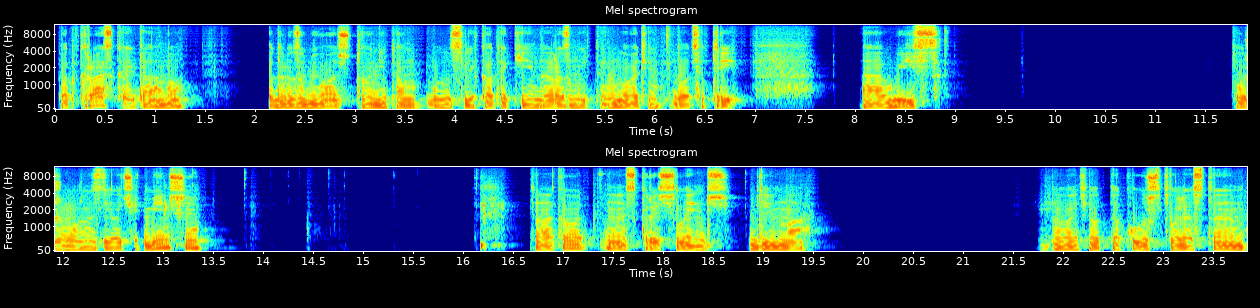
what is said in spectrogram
под краской, да, но подразумевает, что они там будут слегка такие, да, размытые. Ну давайте 23. А with тоже можно сделать чуть меньше. Так, вот э, Scratch Length длина. Давайте вот такую что оставим.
